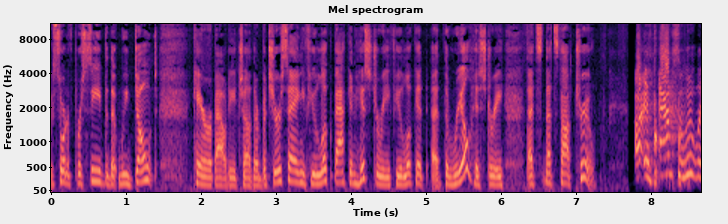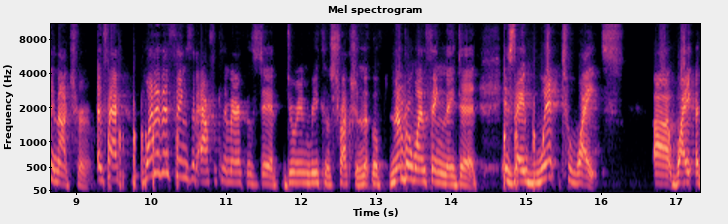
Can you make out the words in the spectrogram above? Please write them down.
sort of perceived that we don't care about each other. But you're saying if you look back in history, if you look at, at the real history, that's that's not true. Uh, it's absolutely not true. In fact, one of the things that African Americans did during Reconstruction, the number one thing they did is they went to whites uh, white uh,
